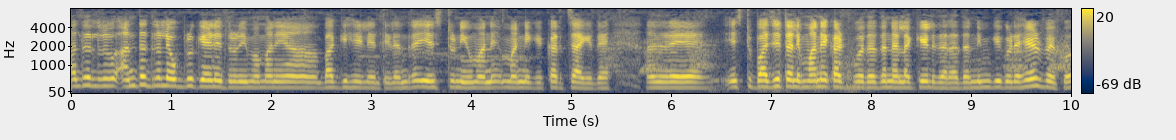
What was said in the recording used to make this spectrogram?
ಅದ್ರಲ್ಲೂ ಅಂಥದ್ರಲ್ಲಿ ಒಬ್ರು ಕೇಳಿದ್ರು ನಿಮ್ಮ ಮನೆಯ ಬಗ್ಗೆ ಹೇಳಿ ಅಂತೇಳಿ ಅಂದ್ರೆ ಎಷ್ಟು ನೀವು ಮನೆ, ಮನೆಗೆ ಖರ್ಚಾಗಿದೆ. ಅಂದ್ರೆ ಎಷ್ಟು ಬಜೆಟ್ ಅಲ್ಲಿ ಮನೆ ಕಟ್ಬೋದು ಅದನ್ನೆಲ್ಲ ಕೇಳಿದ್ದಾರೆ ಅದನ್ನ ನಿಮಗೆ ಕೂಡ ಹೇಳಬೇಕು.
